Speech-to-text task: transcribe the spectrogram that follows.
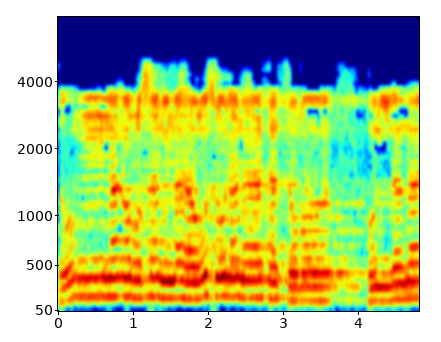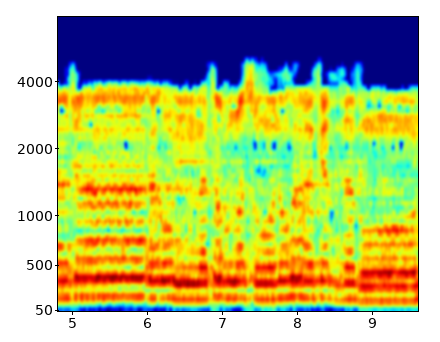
ثم أرسلنا رسلنا تترى كلما جاء أمة رسولها كذبوه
